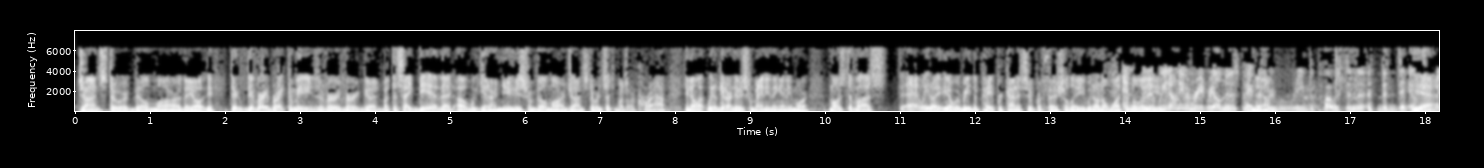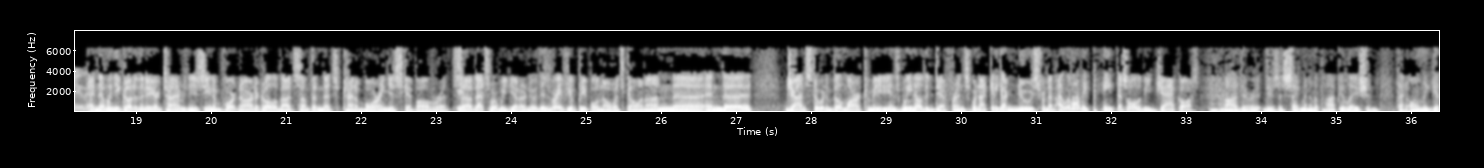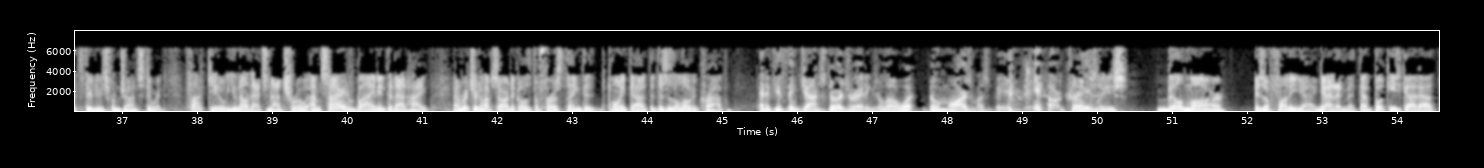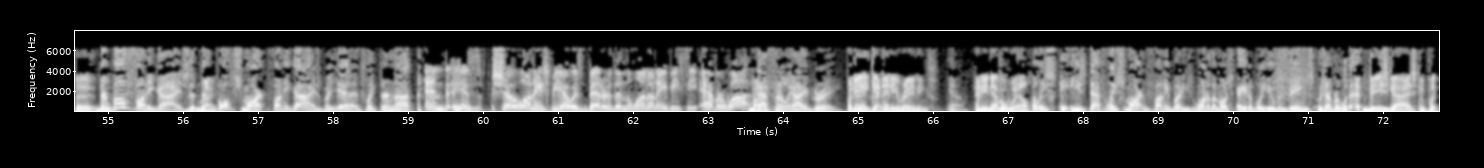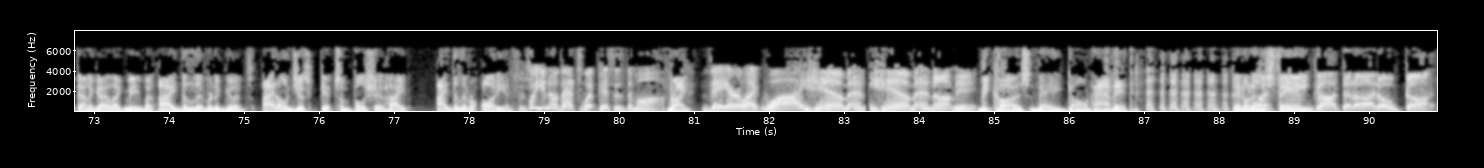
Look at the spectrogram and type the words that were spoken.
Jon Stewart, Bill Maher, they all, they're, they're very bright comedians. They're very, very good. But this idea that, oh, we get our news from Bill Maher and Jon Stewart, such a bunch of crap. You know what? We don't get our news from anything anymore. Most of us eh, we don't, you know, we read the paper kind of superficially. We don't know what and to believe. we, don't even read real newspapers. Yeah. We read the Post and the, the Daily yeah, News. and then when you go to the New York Times and you see an important article about something that's kind of boring, you skip over it. So that's where we get our news. There's very few people who know what's going on. Uh, and uh, Jon Stewart and Bill Maher are comedians. We know the difference. We're not getting our news from them. I love how they paint us all to be jack-offs. Uh, there, there's a segment of the population that only gets their news from Jon Stewart. Fuck you. You know that's not true. I'm tired of buying into that hype. And Richard Huff's article is the first thing to point out that this is a load of crap. And if you think Jon Stewart's ratings are low, what Bill Maher's must be, you know, are crazy. Oh, please. Bill Maher is a funny guy. Gotta admit. That book he's got out, the... They're both funny guys. They're, Right. they're both smart, funny guys. But, yeah, it's like they're not... And his show on HBO is better than the one on ABC ever was. Right. Definitely, I agree. but he I ain't getting any ratings. Yeah. And he never will. Well, he's he's definitely smart and funny, but he's one of the most hateable human beings who's ever lived. These guys can put down a guy like me, but I deliver the goods. I don't just get some bullshit hype. I deliver audiences. Well, you know, that's what pisses them off. Right. They are like, why him and him and not me? Because they don't have it. They don't What's he understand. got that I don't got?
